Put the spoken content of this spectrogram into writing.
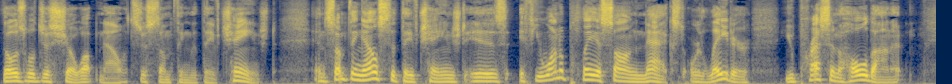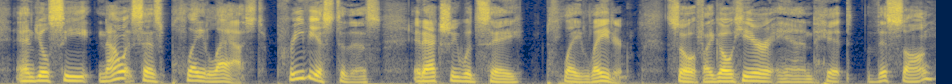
those will just show up now. It's just something that they've changed. And something else that they've changed is if you want to play a song next or later, you press and hold on it and you'll see now it says play last. Previous to this, it actually would say play later. So if I go here and hit this song,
